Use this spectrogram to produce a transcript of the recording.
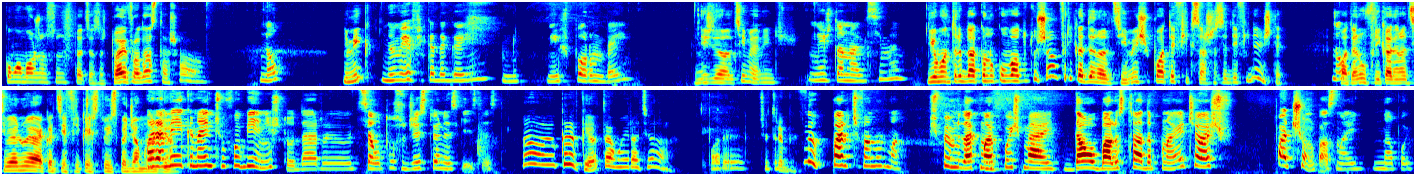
cum am ajuns în situația asta. Tu ai vreo de asta așa? Nu? Nimic? Nu mi-e frică de găini, nu- nici porumbei. Nici de înălțime, nici... Nici de înălțime? Eu mă întreb dacă nu cumva totuși am frică de înălțime și poate fix așa se definește. Nu. Poate nu frica de înălțime nu e aia că ți-e frică și tu ești pe geamul Părerea în mea avion. e că n-ai nicio fobie, nici tu, dar uh, ți autosugestionezi chestia asta. Da, eu cred că e o teamă irațională. Pare ce trebuie. Nu, pare ceva normal. Și pe mine dacă m-ar pui și mai dau o balustradă până aici, aș face și un pas mai înapoi.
